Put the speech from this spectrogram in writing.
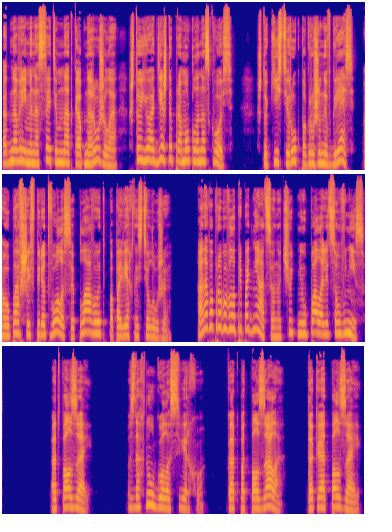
Одновременно с этим Надка обнаружила, что ее одежда промокла насквозь, что кисти рук погружены в грязь, а упавшие вперед волосы плавают по поверхности лужи. Она попробовала приподняться, но чуть не упала лицом вниз. «Отползай!» – вздохнул голос сверху. «Как подползала, так и отползай!»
